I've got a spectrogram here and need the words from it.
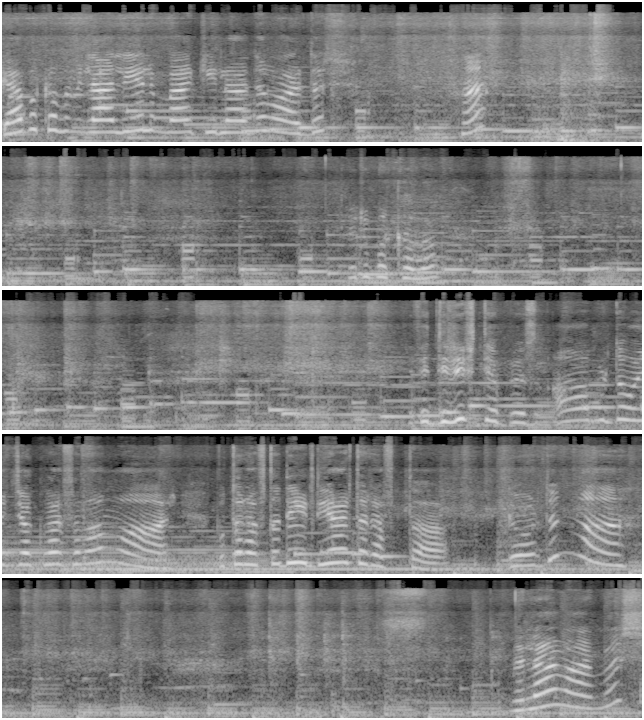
Gel bakalım ilerleyelim belki ileride vardır. Ha? Yürü bakalım. Efe drift yapıyorsun. Aa burada oyuncaklar falan var. Bu tarafta değil diğer tarafta. Gördün mü? Neler varmış?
